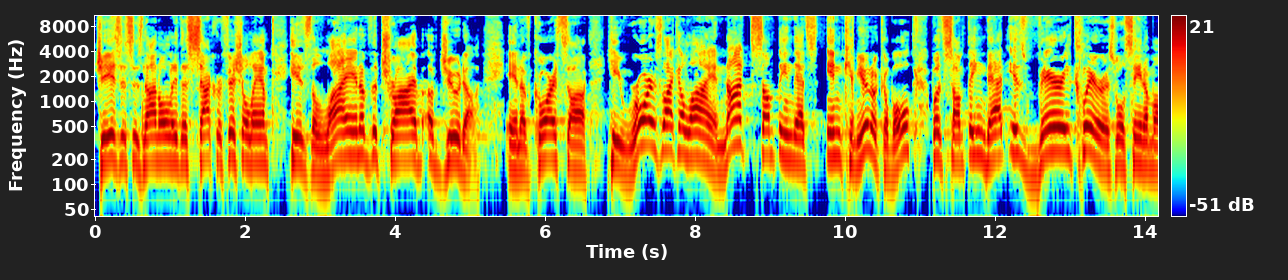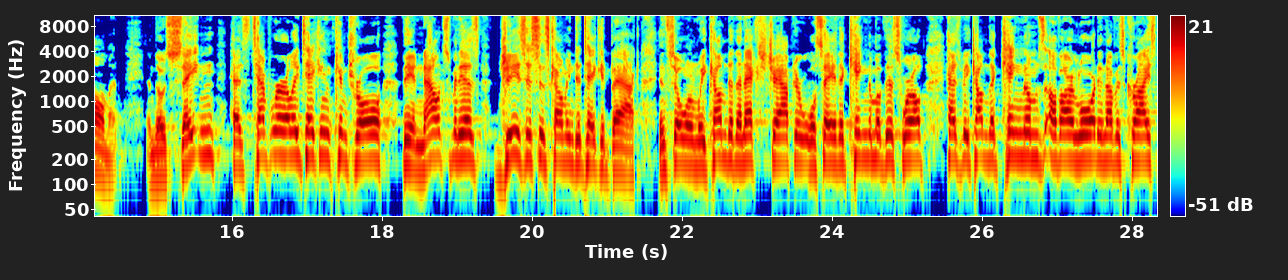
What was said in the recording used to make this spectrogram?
Jesus is not only the sacrificial lamb, he is the lion of the tribe of Judah. And of course, uh, he roars like a lion, not something that's incommunicable, but something that is very clear, as we'll see in a moment. And though Satan has temporarily taken control, the announcement is Jesus is coming to take it back. And so when we come to the next chapter, we'll say the kingdom of this world has has become the kingdoms of our Lord and of his Christ,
